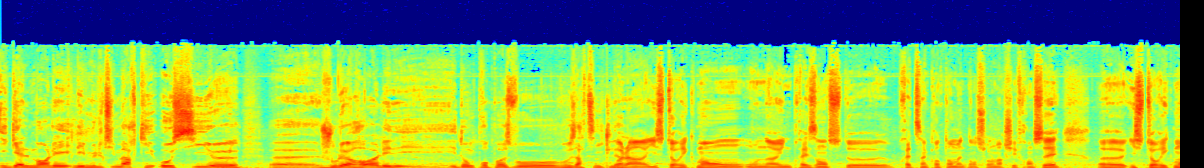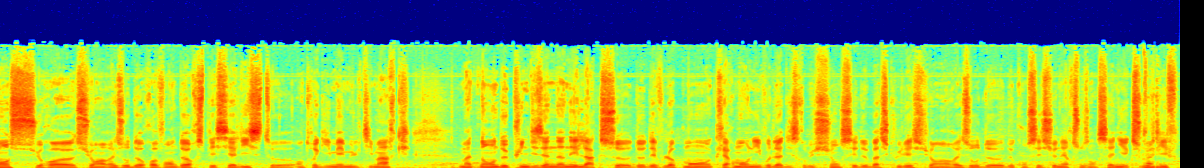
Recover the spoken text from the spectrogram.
également les, les multimarques qui aussi euh, Oui. jouent leur rôle et, et donc proposent vos, vos articles. Voilà, historiquement, on, on a une présence de près de 50 ans maintenant sur le marché français. Historiquement, sur, sur un réseau de revendeurs spécialistes, entre guillemets, multimarques. Maintenant, depuis une dizaine d'années, l'axe de développement, clairement au niveau de la distribution, c'est de basculer sur un réseau de, de concessionnaires sous enseigne exclusifs.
